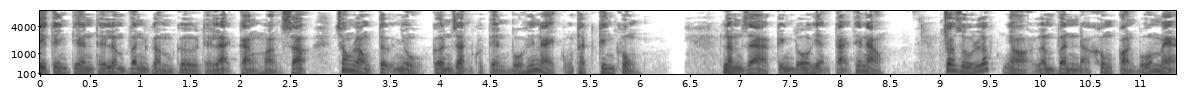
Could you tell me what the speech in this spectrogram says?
thì kinh thiên thấy lâm vân gầm gừ thì lại càng hoảng sợ, trong lòng tự nhủ cơn giận của tiền bối này cũng thật kinh khủng. Lâm già kinh đô hiện tại thế nào? Cho dù lúc nhỏ lâm vân đã không còn bố mẹ,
